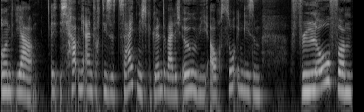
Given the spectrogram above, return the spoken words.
Und ja, ich, ich habe mir einfach diese Zeit nicht gegönnt, weil ich irgendwie auch so in diesem Flow von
